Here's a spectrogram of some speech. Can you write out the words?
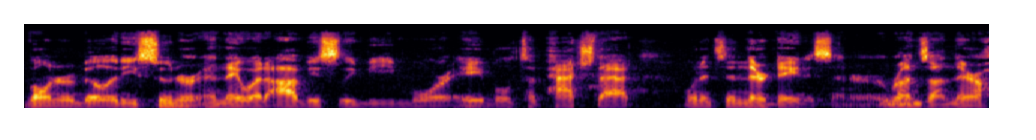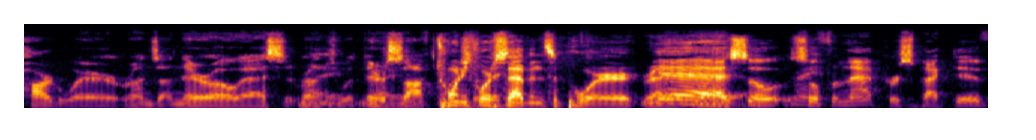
vulnerability sooner, and they would obviously be more able to patch that when it's in their data center. It mm-hmm. runs on their hardware, it runs on their OS, it runs right, with their right. software. Twenty four seven support, right? Yeah. yeah, yeah. So right. so from that perspective,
